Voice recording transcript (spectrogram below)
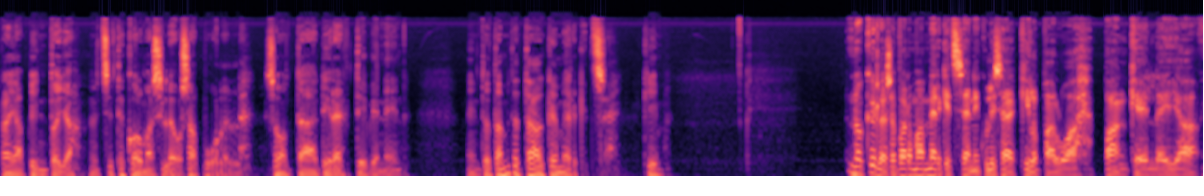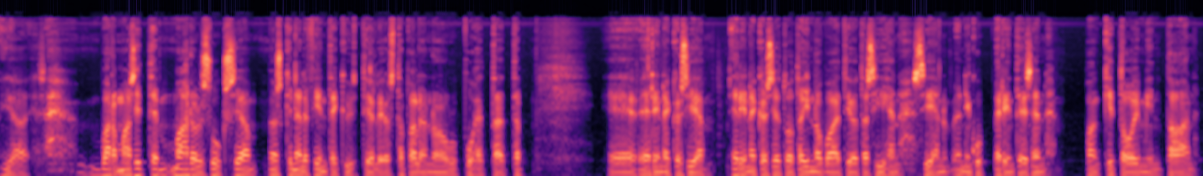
rajapintoja nyt sitten kolmansille osapuolelle. Se on tämä direktiivi, niin, niin tota, mitä tämä oikein merkitsee? Kim? No kyllä se varmaan merkitsee niin kuin lisää kilpailua pankeille ja, ja varmaan sitten mahdollisuuksia myöskin näille fintech-yhtiöille, joista paljon on ollut puhetta, että e, erinäköisiä, erinäköisiä tuota innovaatioita siihen, siihen niin kuin perinteisen pankkitoimintaan –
